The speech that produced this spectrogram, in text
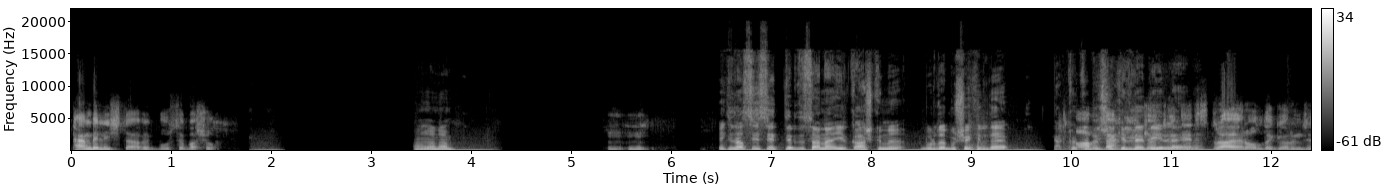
Pembeli işte abi. Buse Başol. Anladım. Hı hı. Peki nasıl hissettirdi sana ilk aşkını burada bu şekilde ya kötü Abi bir ben şekilde ilk değil önce de yani. Esra Erol'da görünce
